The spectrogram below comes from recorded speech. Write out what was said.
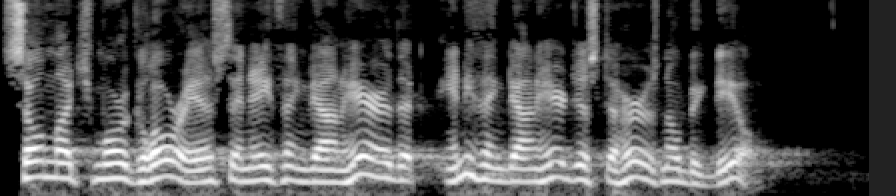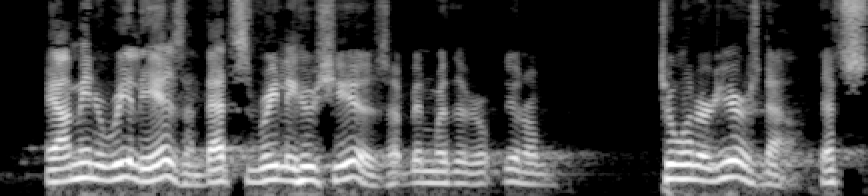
so much more glorious than anything down here that anything down here just to her is no big deal. Yeah, I mean, it really isn't. That's really who she is. I've been with her, you know, 200 years now. That's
